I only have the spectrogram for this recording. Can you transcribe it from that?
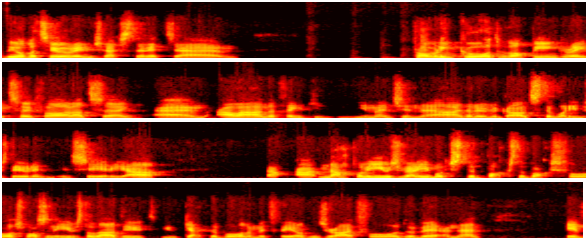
the other two are interesting. It's. Um, probably good without being great so far, I'd say. Um, Allan, I think you mentioned there, either in regards to what he was doing in, in Serie A. At, at Napoli, he was very much the box to box force, wasn't he? He was the lad who'd, who'd get the ball in midfield and drive forward with it. And then if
